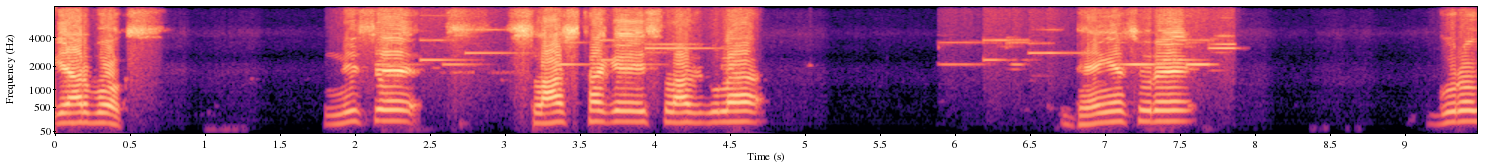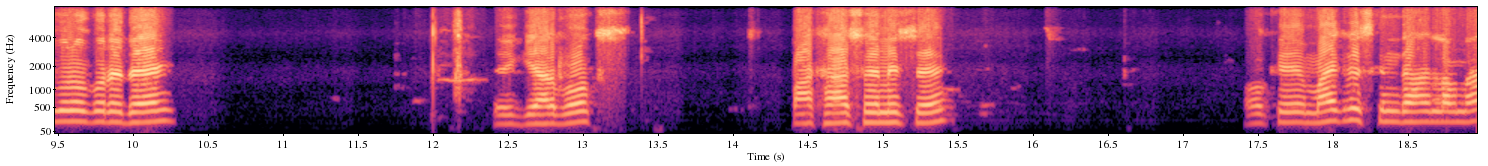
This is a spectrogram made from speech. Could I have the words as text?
গিয়ার বক্স নিচে স্লাশ থাকে, এই স্লাশগুলা ভেঙে চুরে গুঁড়ো গুঁড়ো করে দেয়। এই গিয়ার বক্স পাখা আছে নিচে। ওকে মাইক্রো স্ক্রিন দেখালাম না।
